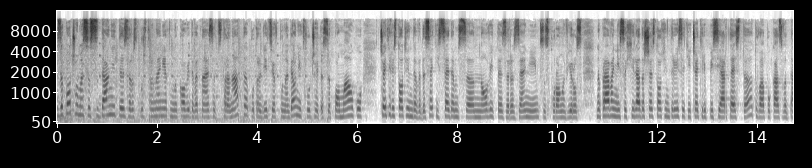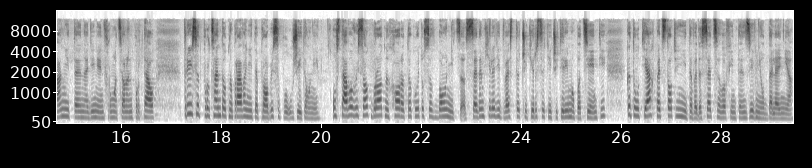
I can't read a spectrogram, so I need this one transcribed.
Започваме с данните за разпространението на COVID-19 в страната. По традиция в понеделник случаите са по-малко. 497 са новите заразени с коронавирус. Направени са 1634 ПСР теста. Това показва данните на един информационен портал. 30% от направените проби са положителни. Остава висок броят на хората, които са в болница – 7244 пациенти, като от тях 590 са в интензивни отделения.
